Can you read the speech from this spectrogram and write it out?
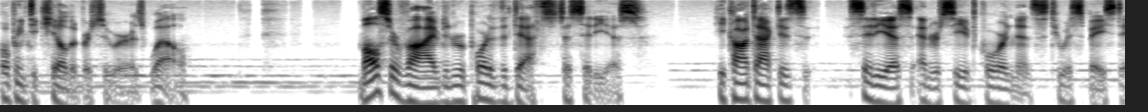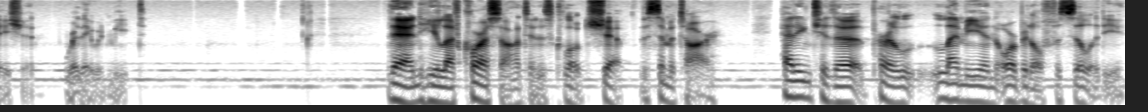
hoping to kill the pursuer as well. Maul survived and reported the deaths to Sidious. He contacted Sidious and received coordinates to a space station where they would meet. Then he left Coruscant in his cloaked ship, the Scimitar, heading to the Perlemian orbital facility.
